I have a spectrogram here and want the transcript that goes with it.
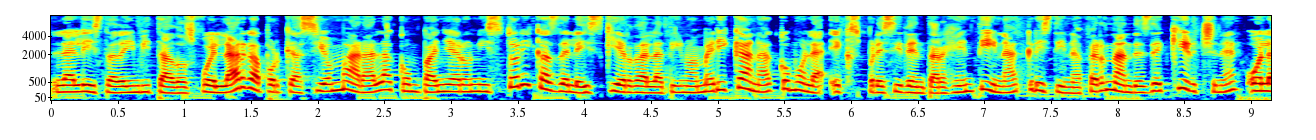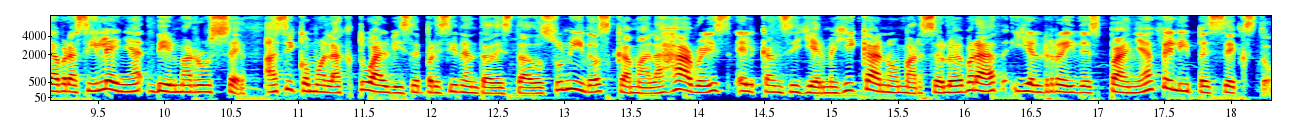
La lista de invitados fue larga porque a Xiomara la acompañaron históricas de la izquierda latinoamericana como la expresidenta argentina Cristina Fernández de Kirchner o la brasileña Dilma Rousseff, así como la actual vicepresidenta de Estados Unidos Kamala Harris, el canciller mexicano Marcelo Ebrard y el rey de España Felipe VI.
